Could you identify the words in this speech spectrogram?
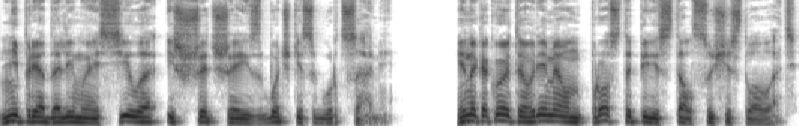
непреодолимая сила, исшедшая из бочки с огурцами. И на какое-то время он просто перестал существовать.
